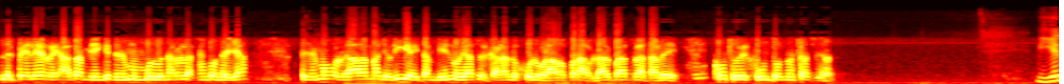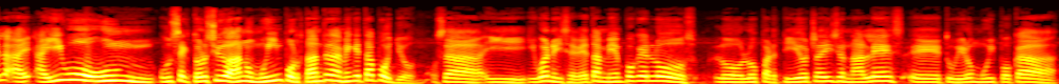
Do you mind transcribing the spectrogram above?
del PLRA también, que tenemos muy buena relación con ella. Tenemos holgada mayoría y también nos voy a acercar a los colorados para hablar, para tratar de construir juntos nuestra ciudad. Miguel, ahí, hubo un, un, sector ciudadano muy importante también que te apoyó. O sea, y, bueno, y se ve también porque los, los, partidos tradicionales eh, tuvieron muy poca,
